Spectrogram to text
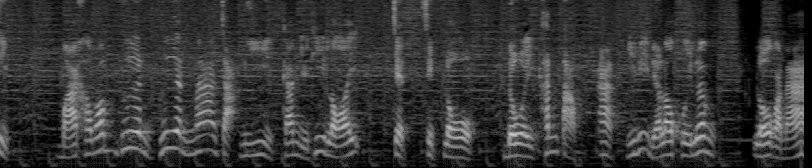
50 หมายความว่าเพื่อนเพื่อนน่าจะมีกันอยู่ที่ 170 โล โดยขั้นต่ำอะทีนี้เดี๋ยวเราคุยเรื่องโลก่อนนะ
